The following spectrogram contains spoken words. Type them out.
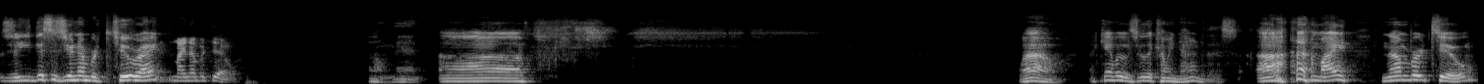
so you, this is your number two, right? My number two. Oh man. Uh Wow. I can't believe it's really coming down to this. Uh my number two,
